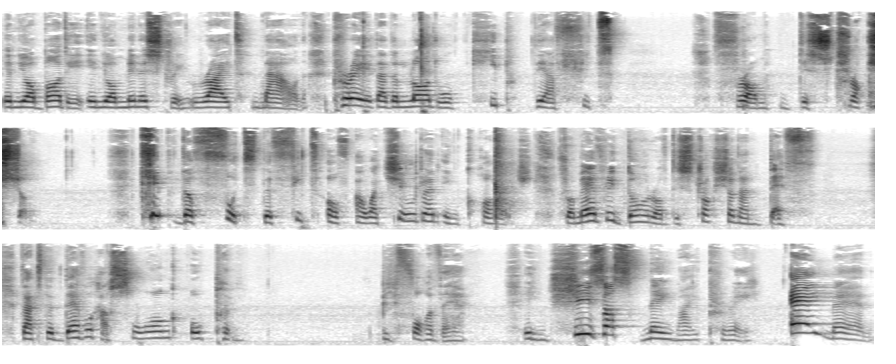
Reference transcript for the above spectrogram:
in your body in your ministry right now. Pray that the lord will keep their feet from destruction. Keep the foot, the feet of our children in college from every door of destruction and death that the devil has swung open before them. In Jesus' name I pray. Amen.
